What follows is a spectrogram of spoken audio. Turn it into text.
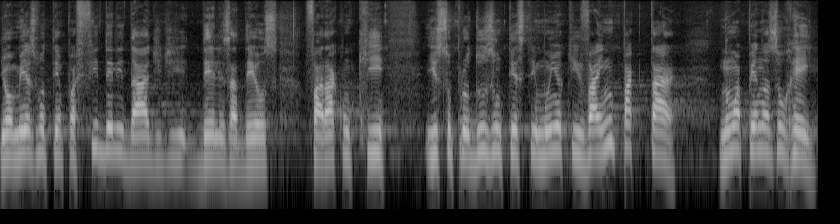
e ao mesmo tempo a fidelidade de, deles a Deus fará com que isso produza um testemunho que vai impactar não apenas o rei,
